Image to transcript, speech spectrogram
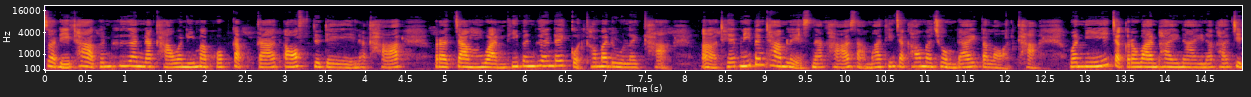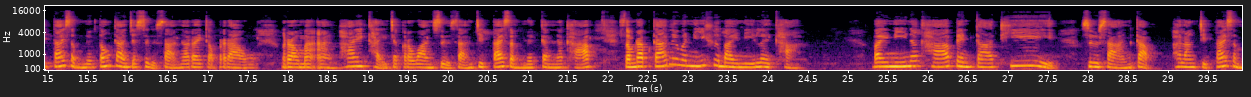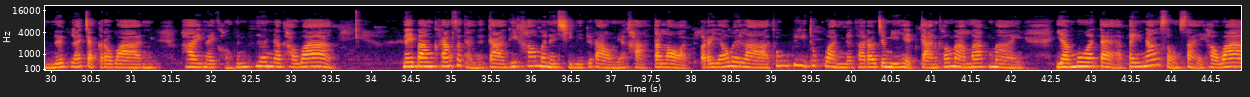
สวัสดีค่ะเพื่อนๆนะคะ วันนี้มาพบกับ Card of the Day นะคะ ประจำวันที่เพื่อนๆได้กดเข้ามาดูเลยค่ะเทปนี้เป็น timeless นะคะ สามารถที่จะเข้ามาชมได้ตลอดค่ะ วันนี้จักรวาลภายในนะคะ จิตใต้สำนึกต้องการจะสื่อสารอะไรกับเรา เรามาอ่านไพ่ไขจักรวาลสื่อสารจิตใต้สำนึกกันนะคะสำหรับการ์ดในวันนี้คือใบนี้เลยค่ะ ใบนี้นะคะเป็นการ์ดที่สื่อสารกับ พลังจิตใต้สำนึกและจักรวาล ภายในของเพื่อนๆนะคะว่า ในบางครั้งสถานการณ์ที่เข้ามาในชีวิตเราเนี่ยค่ะ ตลอดระยะเวลาทุกวี่ทุกวันนะคะ เราจะมีเหตุการณ์เข้ามามากมาย อย่ามัวแต่ไปนั่งสงสัยค่ะว่า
